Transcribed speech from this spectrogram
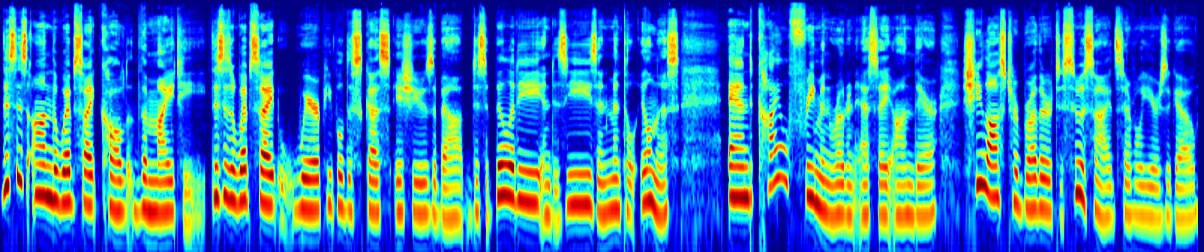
This is on the website called The Mighty. This is a website where people discuss issues about disability and disease and mental illness. And Kyle Freeman wrote an essay on there. She lost her brother to suicide several years ago,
